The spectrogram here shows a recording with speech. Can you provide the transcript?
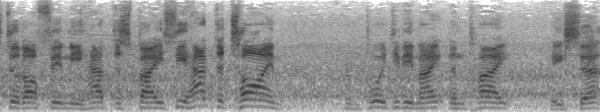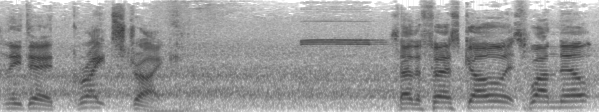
Stood off him, he had the space, he had the time, and boy did he make them pay. He certainly did. Great strike. So the first goal, it's 1-0.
